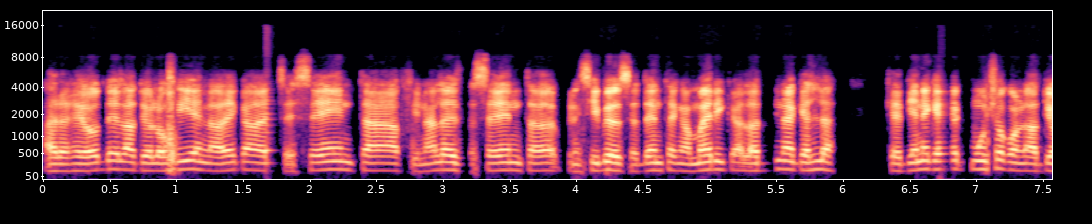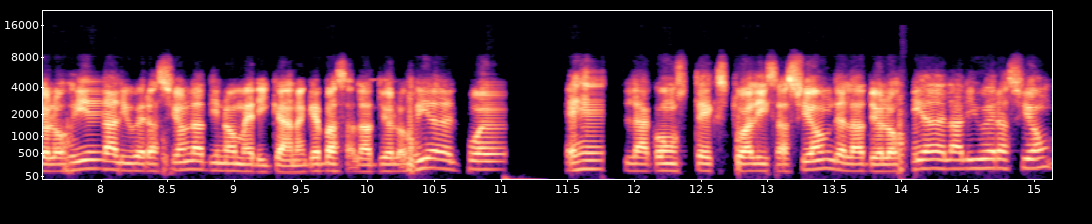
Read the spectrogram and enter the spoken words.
alrededor de la teología en la década del 60, finales del 60, principios del 70 en América Latina, que es la que tiene que ver mucho con la teología de la liberación latinoamericana. ¿Qué pasa? La teología del pueblo es la contextualización de la teología de la liberación,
